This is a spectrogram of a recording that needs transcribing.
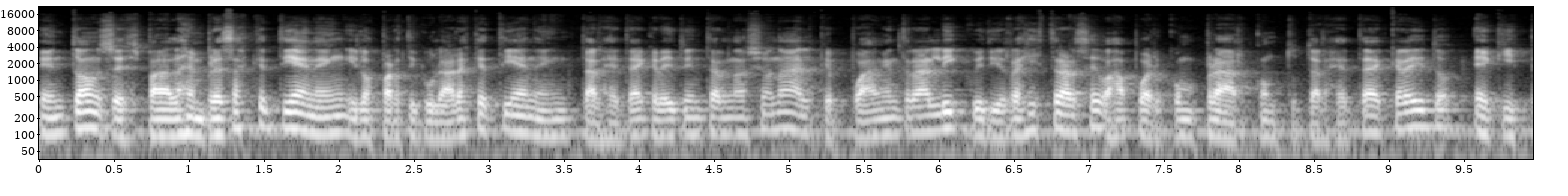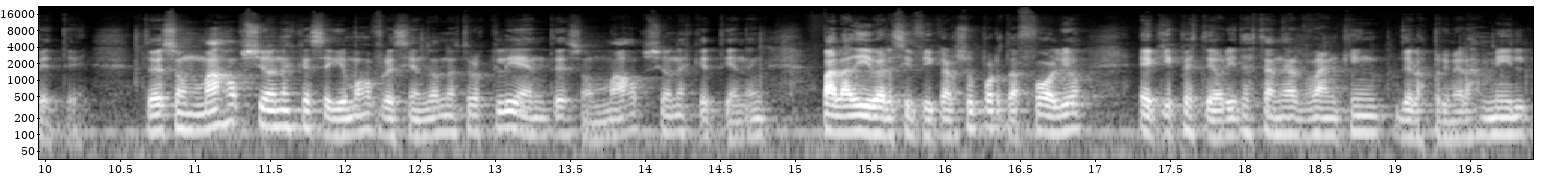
Entonces, para las empresas que tienen y los particulares que tienen tarjeta de crédito internacional que puedan entrar a Liquid y registrarse, vas a poder comprar con tu tarjeta de crédito XPT. Entonces son más opciones que seguimos ofreciendo a nuestros clientes, son más opciones que tienen para diversificar su portafolio. XPT ahorita está en el ranking de las primeras mil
